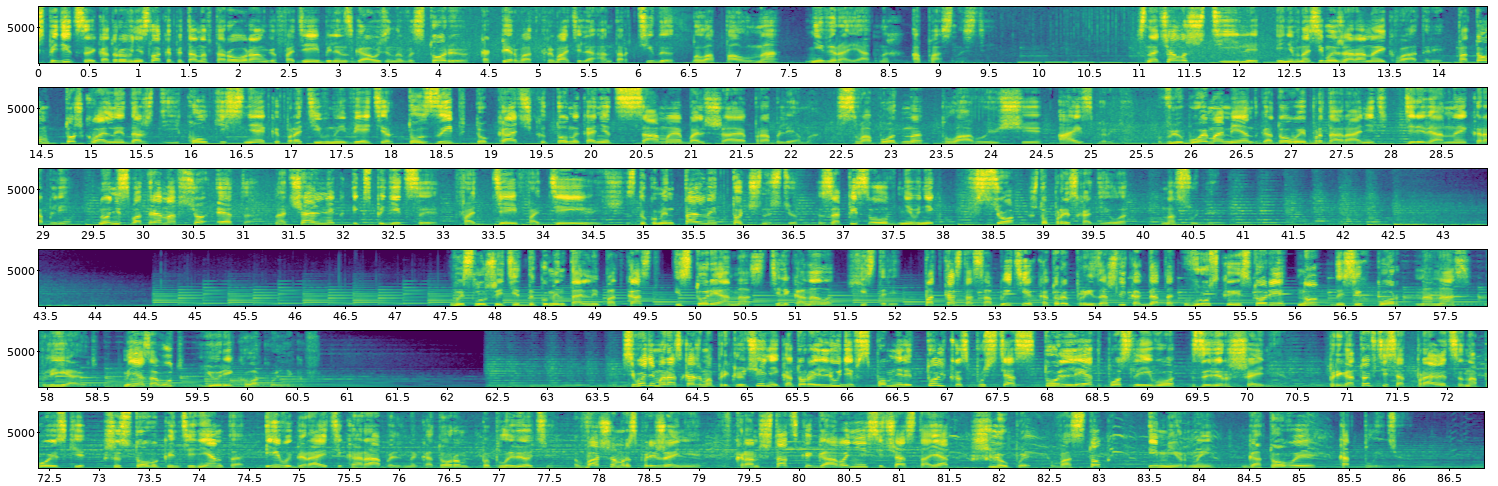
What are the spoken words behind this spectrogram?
Экспедиция, которая внесла капитана второго ранга Фадея Беллинсгаузена в историю, как первооткрывателя Антарктиды, была полна невероятных опасностей. Сначала штили и невыносимая жара на экваторе. Потом то шквальные дожди, колкий снег и противный ветер, то зыбь, то качка, то, наконец, самая большая проблема — свободно плавающие айсберги. В любой момент готовые протаранить деревянные корабли. Но, несмотря на все это, начальник экспедиции Фаддей Фадеевич с документальной точностью записывал в дневник все, что происходило на судне. Вы слушаете документальный подкаст «История о нас» телеканала «Хистори». Подкаст о событиях, которые произошли когда-то в русской истории, но до сих пор на нас влияют. Меня зовут Юрий Колокольников. Сегодня мы расскажем о приключении, которые люди вспомнили только спустя сто лет после его завершения. Приготовьтесь отправиться на поиски шестого континента и выбирайте корабль, на котором поплывете. В вашем распоряжении в Кронштадтской гавани сейчас стоят шлюпы «Восток» и «Мирный», готовые к отплытию.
